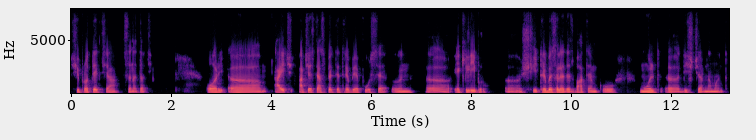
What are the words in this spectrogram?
și protecția sănătății. Ori uh, aici aceste aspecte trebuie puse în uh, echilibru și trebuie să le dezbatem cu mult discernământ.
